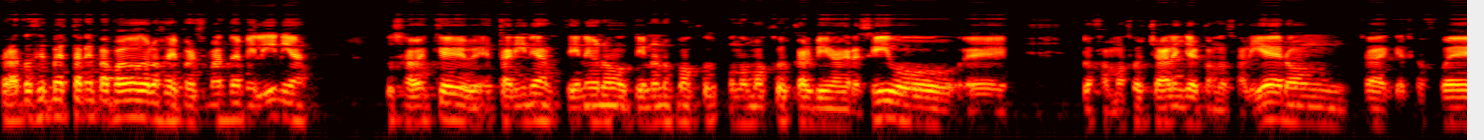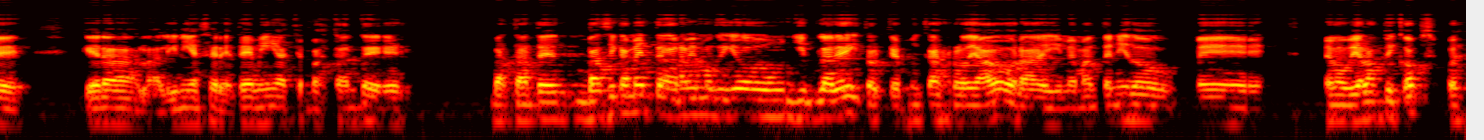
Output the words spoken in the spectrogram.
trato siempre de estar empapado de los high performance de mi línea. Tú sabes que esta línea tiene unos, tiene unos moscos, unos moscos bien agresivos, eh, los famosos Challenger cuando salieron, o sea, que eso fue que era la línea SRT mía, que es bastante, bastante, básicamente ahora mismo que yo un Jeep Gladiator, que es mi carro de ahora, y me he mantenido, me, me moví a las pickups, pues,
